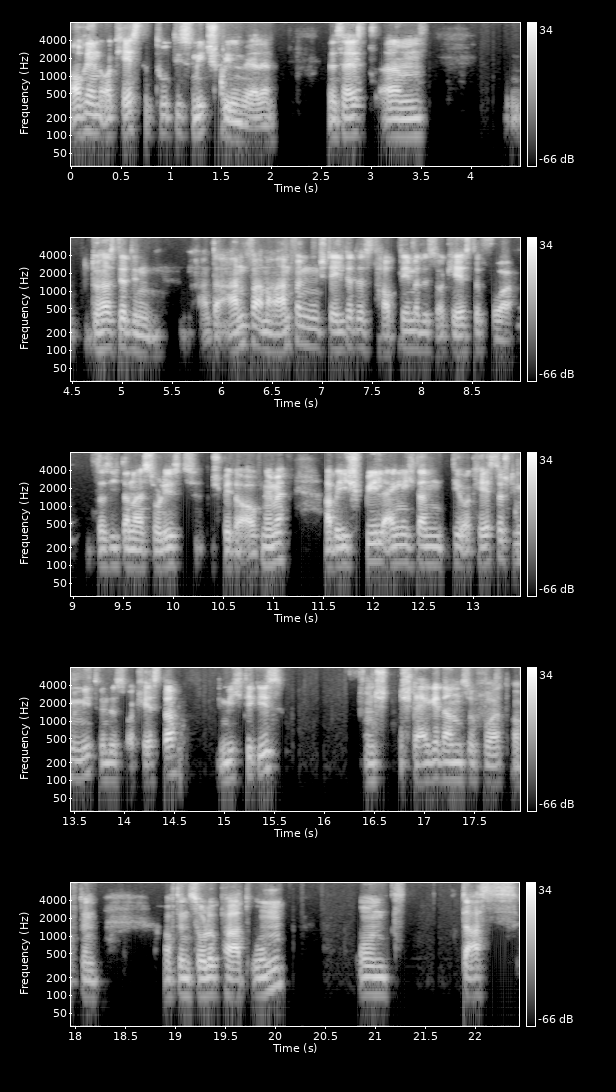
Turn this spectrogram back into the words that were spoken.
auch in einem Orchester Tutis mitspielen werde. Das heißt, ähm, du hast ja den, Anfang, am Anfang stellt er das Hauptthema des Orchesters vor, das ich dann als Solist später aufnehme. Aber ich spiele eigentlich dann die Orchesterstimme mit, wenn das Orchester wichtig ist und steige dann sofort auf den, auf den Solopart um. Und das,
